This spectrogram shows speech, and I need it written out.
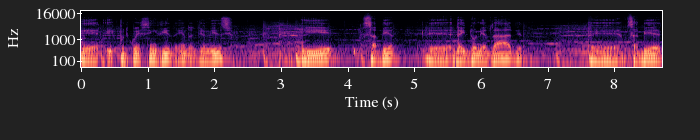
é, e pude conhecer em vida ainda Dionísio e saber é, da idoneidade, é, saber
